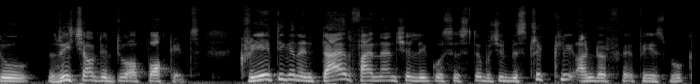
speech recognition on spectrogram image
to reach out into our pockets creating an entire financial ecosystem which will be strictly under Facebook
